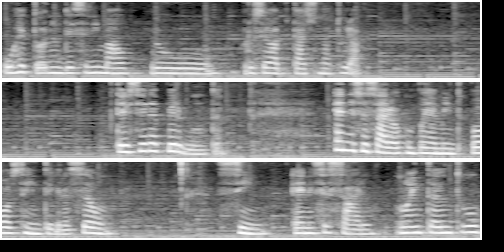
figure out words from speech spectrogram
o retorno desse animal para o seu habitat natural. Terceira pergunta: É necessário acompanhamento pós-reintegração? Sim, é necessário. No entanto,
